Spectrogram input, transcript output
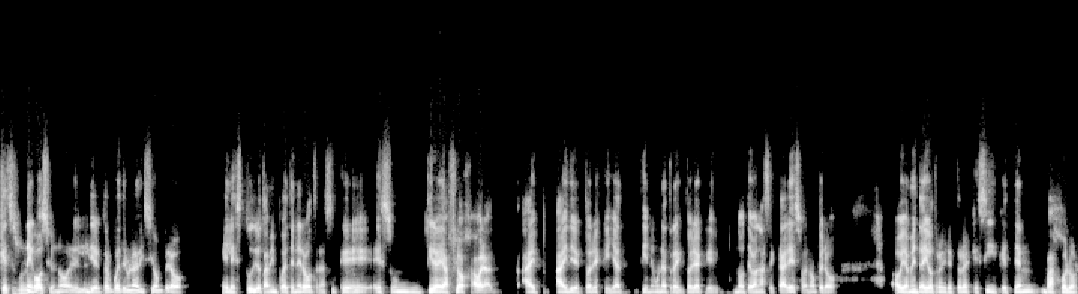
que ese es un negocio, ¿no? El, director puede tener una visión, pero el estudio también puede tener otra, así que es un tira y afloja. Ahora, hay, hay directores que ya tienen una trayectoria que no te van a aceptar eso, ¿no? Pero obviamente hay otros directores que sí, que estén bajo los,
